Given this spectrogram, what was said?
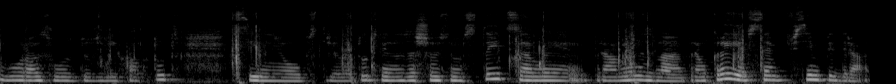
Ворог з глузду з'їхав. Тут сильні обстріли. Тут він за щось мститься. Ми прям, я не знаю, прям криє всім, всім підряд.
